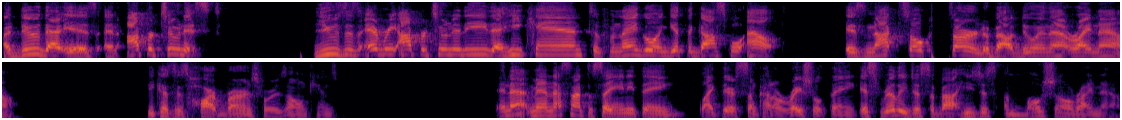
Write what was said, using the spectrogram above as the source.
a dude that is an opportunist, uses every opportunity that he can to finagle and get the gospel out, is not so concerned about doing that right now because his heart burns for his own kinsman. And that, man, that's not to say anything like there's some kind of racial thing. It's really just about he's just emotional right now.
